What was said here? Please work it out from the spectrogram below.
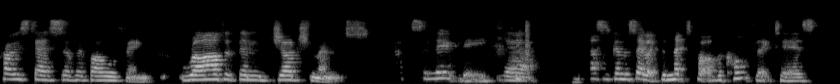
process of evolving rather than judgment. Absolutely. Yeah. As i was going to say like the next part of the conflict is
